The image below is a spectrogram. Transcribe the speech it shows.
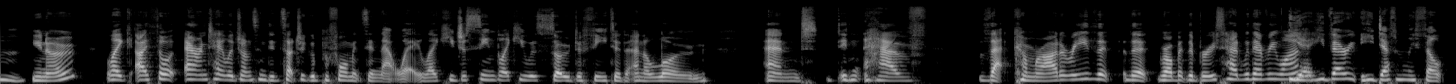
Mm. You know, like I thought Aaron Taylor Johnson did such a good performance in that way. Like he just seemed like he was so defeated and alone, and didn't have that camaraderie that that Robert the Bruce had with everyone. Yeah, he very he definitely felt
